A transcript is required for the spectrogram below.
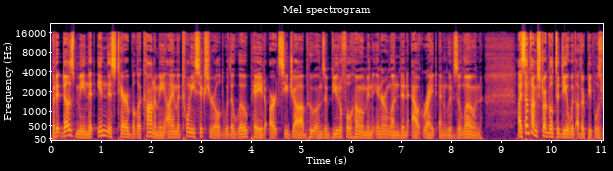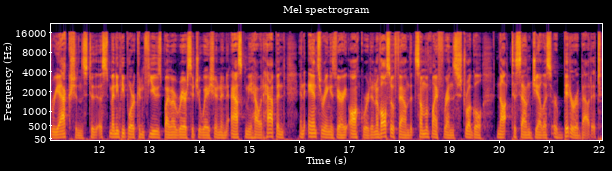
But it does mean that in this terrible economy, I am a 26 year old with a low paid artsy job who owns a beautiful home in inner London outright and lives alone. I sometimes struggle to deal with other people's reactions to this. Many people are confused by my rare situation and ask me how it happened, and answering is very awkward. And I've also found that some of my friends struggle not to sound jealous or bitter about it.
